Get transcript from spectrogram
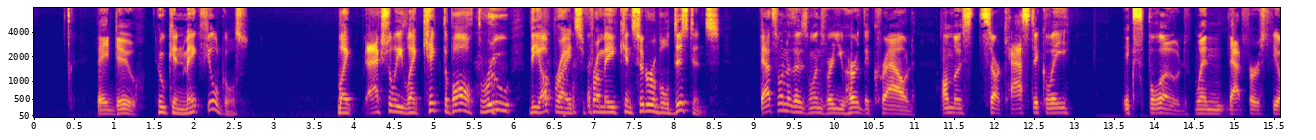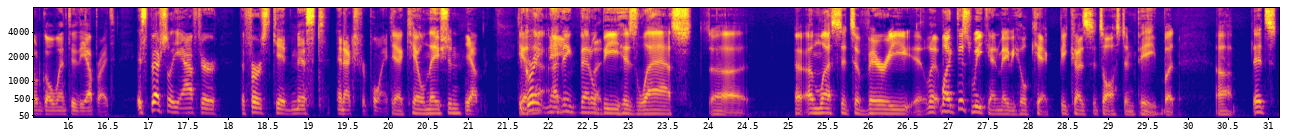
They do. who can make field goals. Like actually like kick the ball through the uprights from a considerable distance. That's one of those ones where you heard the crowd almost sarcastically explode when that first field goal went through the uprights, especially after the first kid missed an extra point. Yeah, Kale Nation. Yep. Yeah, great that- name. I think that'll but be his last uh, uh, unless it's a very like this weekend maybe he'll kick because it's Austin Peay, but uh, it's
